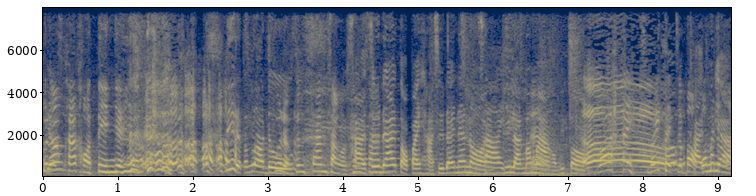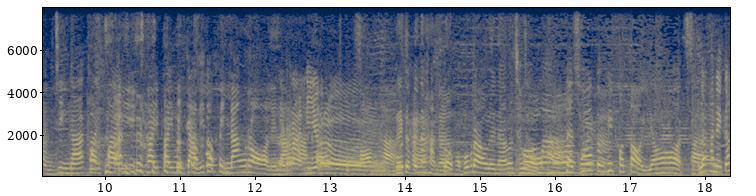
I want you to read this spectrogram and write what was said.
คุณอ้อมคะขอตีนเยอะนี่เดี๋ยวต้องรอดูๆพูดแบบสั้นๆสั่งแบบหาสั้นๆ ซื้อได้ต่อไปหาซื้อได้แน่นอน ใช่ ที่ร้านมะมาของพี่ปอ เออ ไม่แต่จะบอกว่ามันขายทุกออย่างร่อยจริงนะ ใครไปใครไปเมืองการนี่ต้องไปนั่งรอเลยนะร้านนี้เลย ถูกต้องค่ะ นี่จะเป็นอาหารโปรดของพวกเราเลยนะเราชอบมาก แต่ชอบตรงที่เขาต่อยอด ใช่แล้วคันนี้ก็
